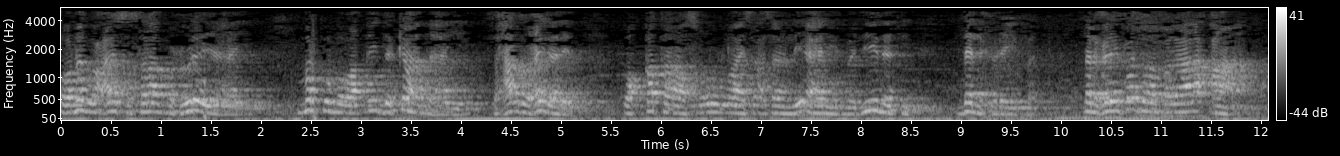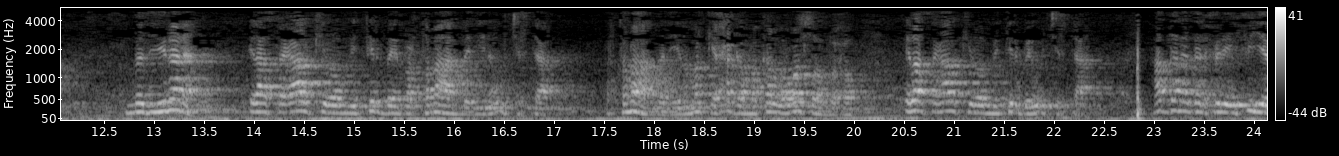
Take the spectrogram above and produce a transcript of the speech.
oo nabigu alayh sala slaam wuxuu leeyahay markuu mawaaqiida ka hadlahayey saxaabadu waxay dhahdeen waqata rasuul lahi sal slam liahli madiinati dalxulayfa dalxulayfada waa magaalo caana madiinana ilaa sagaal kilomitir bay bartamaha madiina u jirtaa. Bartamaha madiina markii xagga maka looga soo baxo ilaa sagaal kilomitir bay u jirtaa. Haddana dalxulayfiya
